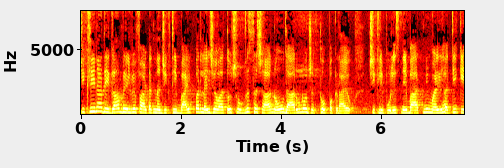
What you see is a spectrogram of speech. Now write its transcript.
ચીખલીના દેગામ રેલવે ફાટક નજીકથી બાઇક પર લઈ જવાતો છવ્વીસ હજારનો દારૂનો જથ્થો પકડાયો. ચીખલી પોલીસને બાતમી મળી હતી કે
